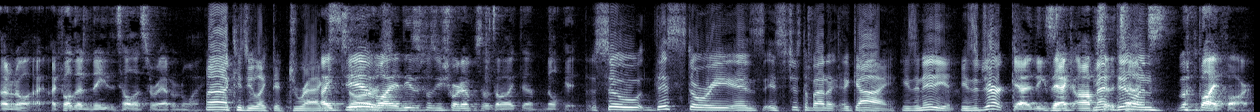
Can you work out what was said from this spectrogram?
I don't know. I, I felt that need to tell that story. I don't know why. Ah, because you like to drag I stars. do. I, these are supposed to be short episodes. I like to milk it. So this story is is just about a, a guy. He's an idiot. He's a jerk. Yeah, the exact opposite Matt of Dillon. Tex, by far.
